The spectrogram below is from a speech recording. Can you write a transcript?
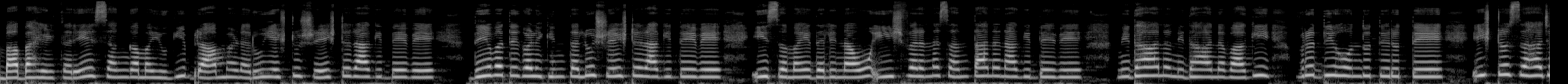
ಬಾಬಾ ಹೇಳ್ತಾರೆ, ಸಂಗಮಯುಗಿ ಬ್ರಾಹ್ಮಣರು ಎಷ್ಟು ಶ್ರೇಷ್ಠರಾಗಿದ್ದೇವೆ. ದೇವತೆಗಳಿಗಿಂತಲೂ ಶ್ರೇಷ್ಠರಾಗಿದ್ದೇವೆ. ಈ ಸಮಯದಲ್ಲಿ ನಾವು ಈಶ್ವರನ ಸಂತಾನನಾಗಿದ್ದೇವೆ. ನಿಧಾನ ನಿಧಾನವಾಗಿ ವೃದ್ಧಿ ಹೊಂದುತ್ತಿರುತ್ತೆ. ಇಷ್ಟು ಸಹಜ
